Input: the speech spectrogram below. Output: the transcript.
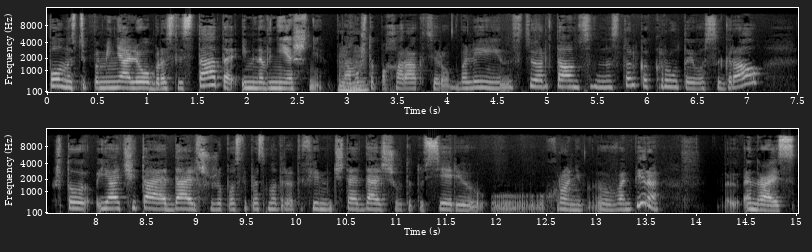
полностью поменяли образ Листата именно внешне, потому угу. что по характеру, блин, Стюарт Таунсен настолько круто его сыграл, что я читая дальше, уже после просмотра этого фильма, читая дальше вот эту серию Хроник вампира, Энрайс,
